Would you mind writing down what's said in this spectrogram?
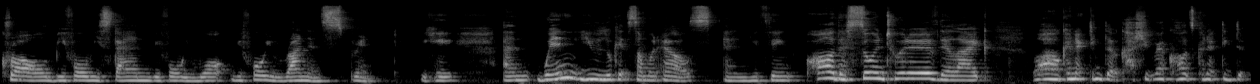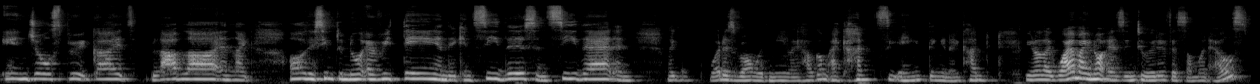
crawl before we stand, before we walk, before we run and sprint. Okay. And when you look at someone else and you think, oh, they're so intuitive, they're like, wow, connecting to Akashic records, connecting to angels, spirit guides, blah blah, and like, oh, they seem to know everything and they can see this and see that, and like, what is wrong with me? Like, how come I can't see anything and I can't, you know, like, why am I not as intuitive as someone else?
